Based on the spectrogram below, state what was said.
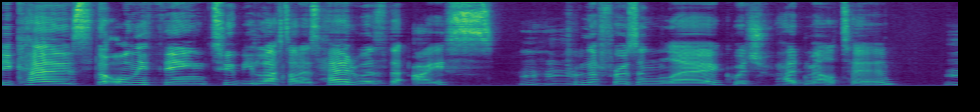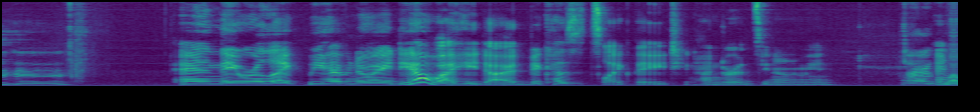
Because the only thing to be left on his head was the ice Mm-hmm. from the frozen leg, which had melted. Mm-hmm. And they were like, we have no idea why he died because it's like the 1800s, you know what I mean? Like, And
